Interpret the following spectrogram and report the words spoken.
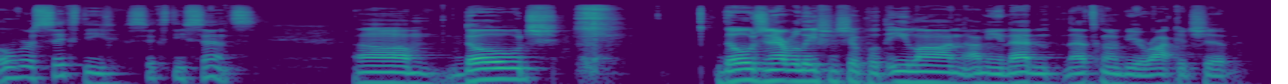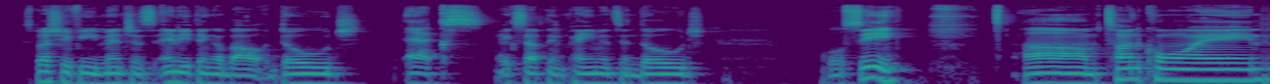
over 60 60 cents. Um, Doge, Doge in that relationship with Elon, I mean that that's going to be a rocket ship, especially if he mentions anything about Doge X accepting payments in Doge. We'll see. Um, Toncoin,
